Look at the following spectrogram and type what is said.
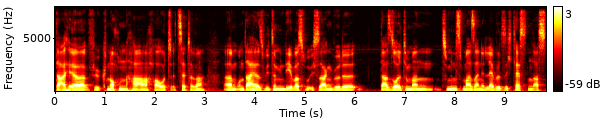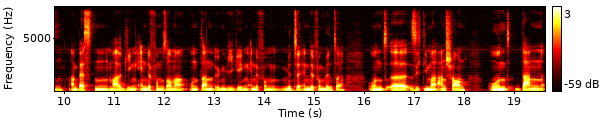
daher für Knochen, Haar, Haut etc. Ähm, und daher ist Vitamin D was, wo ich sagen würde, da sollte man zumindest mal seine Level sich testen lassen. Am besten mal gegen Ende vom Sommer und dann irgendwie gegen Ende vom Mitte, Ende vom Winter und äh, sich die mal anschauen. Und dann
